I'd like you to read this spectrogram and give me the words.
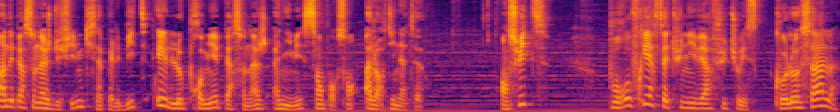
un des personnages du film qui s'appelle Beat est le premier personnage animé 100% à l'ordinateur. Ensuite, pour offrir cet univers futuriste colossal,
